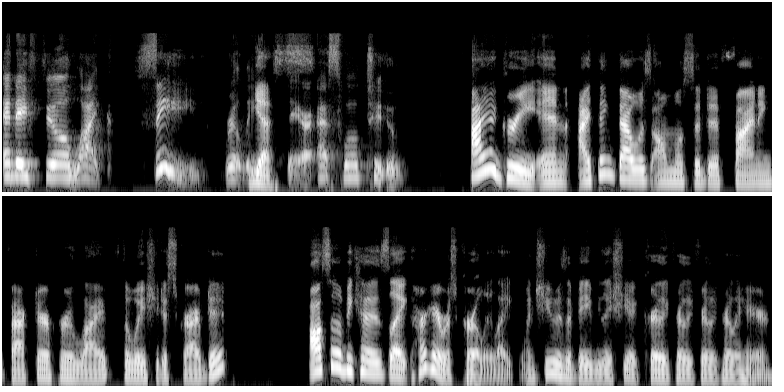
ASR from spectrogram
And they feel like seen really yes there as well too. I agree. And I think that was almost a defining factor of her life, the way she described it. Also, because like her hair was curly. Like when she was a baby, like she had curly, curly, curly, curly hair.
